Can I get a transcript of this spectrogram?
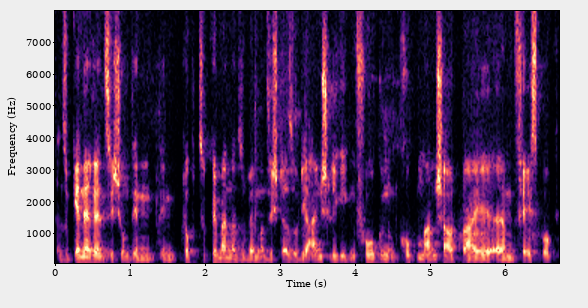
Also generell sich um den, den Club zu kümmern. Also wenn man sich da so die einschlägigen Foren und Gruppen anschaut bei ähm, Facebook,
